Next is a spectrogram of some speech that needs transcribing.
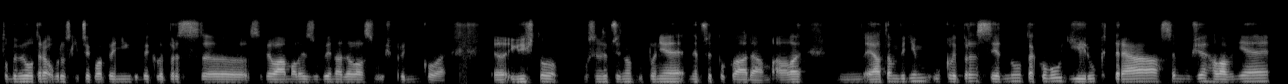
to by bylo teda obrovské překvapení, kdyby Clippers uh, si vylámali zuby na Dallasu už v prvním kole. I když to musím se přiznat, úplně nepředpokládám, ale mm, já tam vidím u Clippers jednu takovou díru, která se může hlavně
